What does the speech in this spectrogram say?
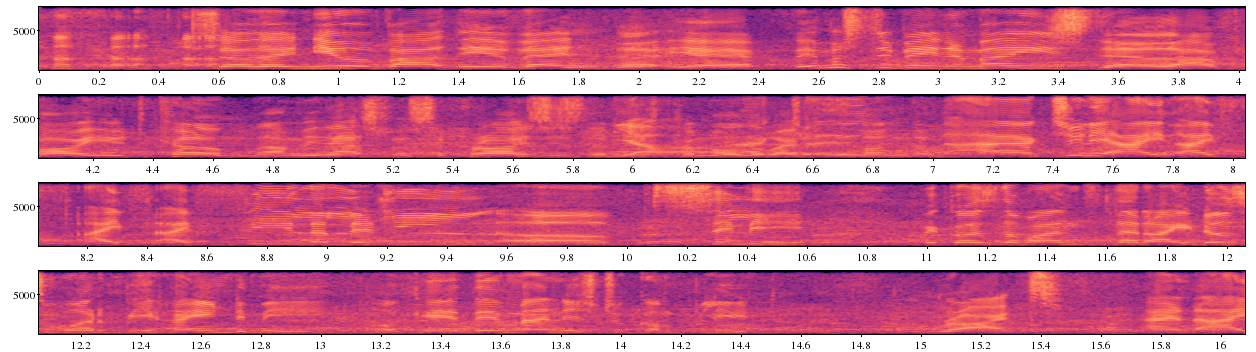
So they knew about the event, but yeah, they must have been amazed though how far you'd come. I mean, that's what surprises them. yeah, you've come all the way from London. Actually, I, I, I, I feel a little uh, silly because the ones, the riders who were behind me, okay, they managed to complete. Right. And I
